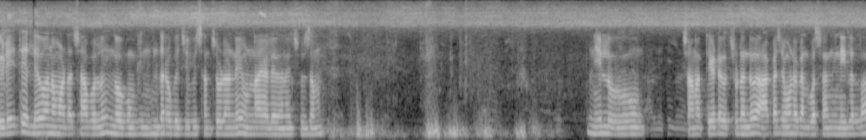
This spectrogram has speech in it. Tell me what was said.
ఈడైతే లేవు అన్నమాట చేపలు ఇంకొక ముందర పోయి చూపిస్తాను. చూడండి ఉన్నాయా లేదని చూసాం నీళ్ళు చాలా తేటగా చూడండి. ఆకాశం కూడా కనిపిస్తుంది నీళ్ళల్లో.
